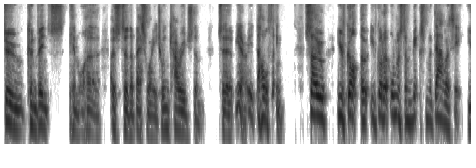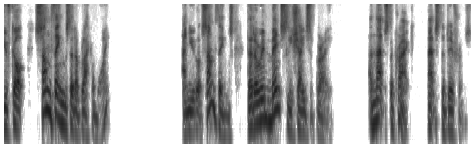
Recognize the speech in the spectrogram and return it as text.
to convince him or her as to the best way to encourage them to, you know, the whole thing. So you've got a, you've got a, almost a mixed modality. You've got some things that are black and white, and you've got some things that are immensely shades of grey, and that's the crack. That's the difference.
